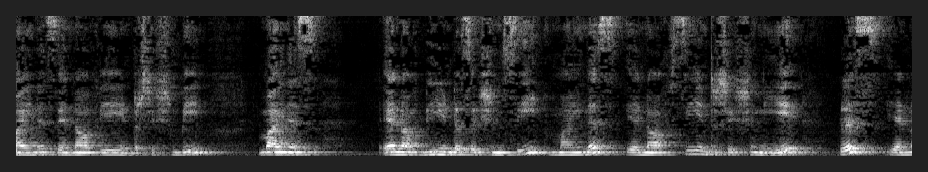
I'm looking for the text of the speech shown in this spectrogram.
minus n of a intersection b minus n of b intersection c minus n of c intersection a plus n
